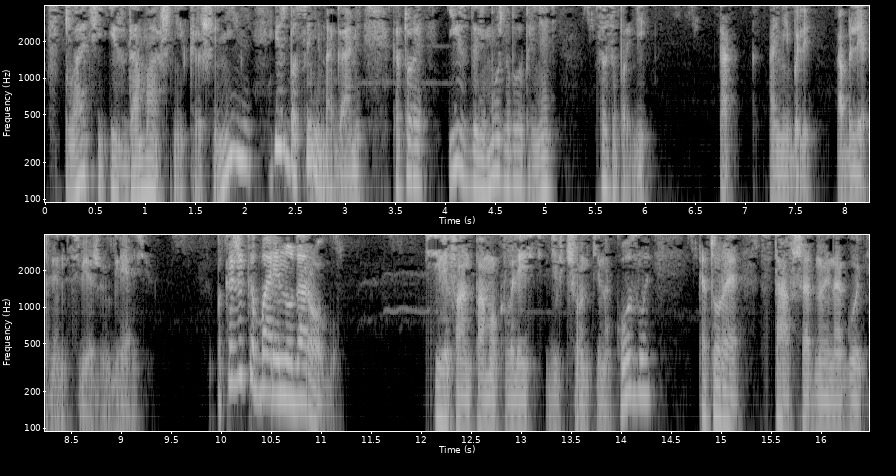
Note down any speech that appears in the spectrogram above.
в платье из домашней крашенины и с босыми ногами, которые издали можно было принять за сапоги. Так они были облеплены свежей грязью. «Покажи-ка барину дорогу!» Селефан помог влезть девчонке на козлы, которая, ставшая одной ногой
